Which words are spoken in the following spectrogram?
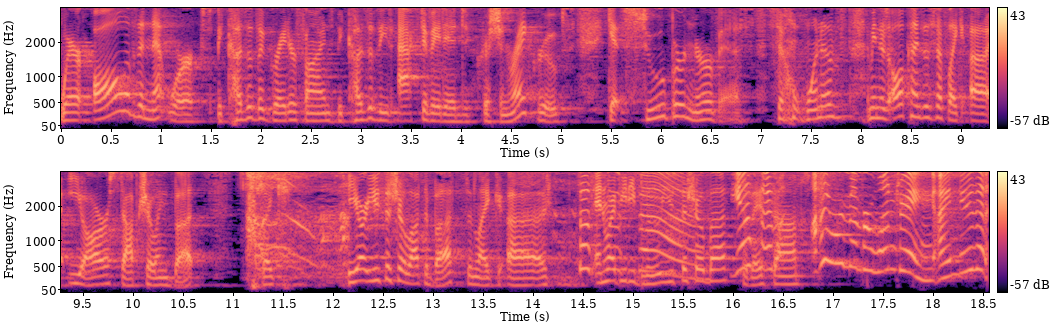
where all of the networks, because of the greater fines, because of these activated Christian right groups, get super nervous. So one of, I mean, there's all kinds of stuff like uh, ER stopped showing butts. Like, ER used to show lots of butts, and like uh, That's so NYPD Blue used to show butts, Yes, so they stopped. I remember wondering. I knew that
